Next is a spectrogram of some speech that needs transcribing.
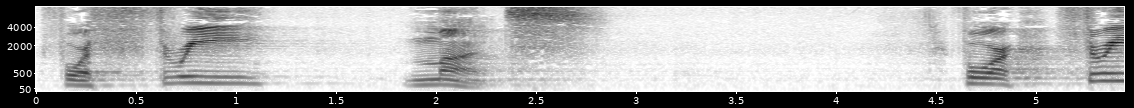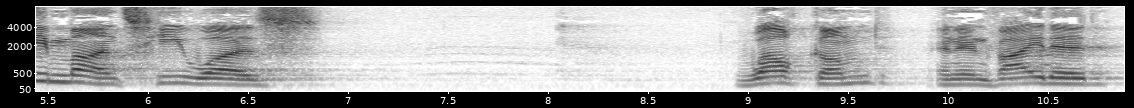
for three months. For three months, he was welcomed and invited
